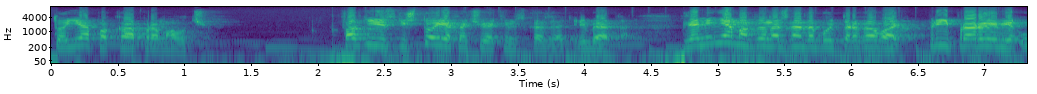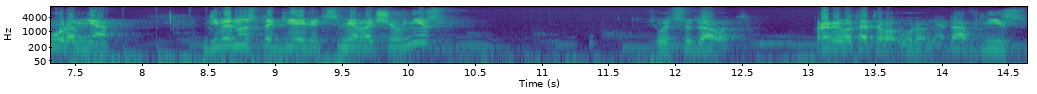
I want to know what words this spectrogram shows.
то я пока промолчу. Фактически, что я хочу этим сказать? Ребята, для меня Макдональдс надо будет торговать при прорыве уровня 99 с мелочью вниз, вот сюда вот, прорыв вот этого уровня, да, вниз,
